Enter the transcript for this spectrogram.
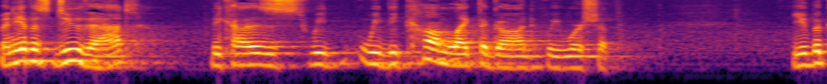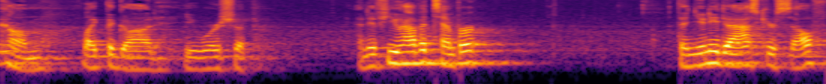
Many of us do that because we, we become like the God we worship. You become like the God you worship. And if you have a temper, then you need to ask yourself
